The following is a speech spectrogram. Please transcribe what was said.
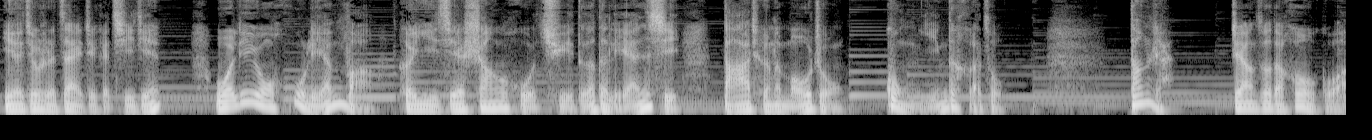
也就是在这个期间，我利用互联网和一些商户取得的联系，达成了某种共赢的合作。当然，这样做的后果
